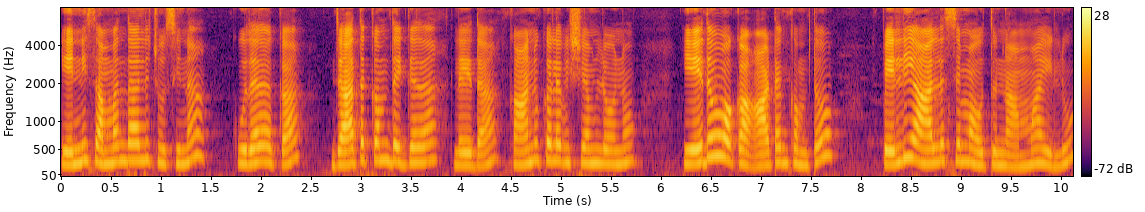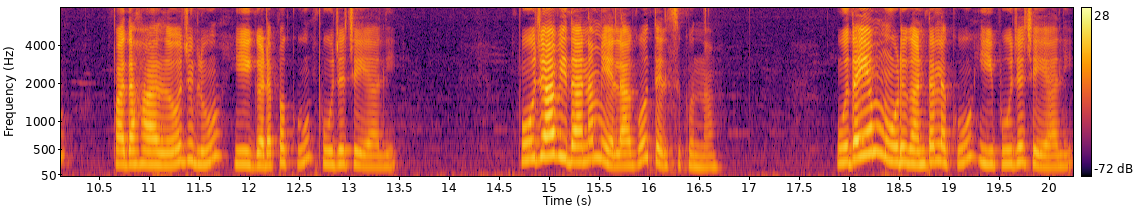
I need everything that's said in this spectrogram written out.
ఎన్ని సంబంధాలు చూసినా కుదరక జాతకం దగ్గర లేదా కానుకల విషయంలోనో ఏదో ఒక ఆటంకంతో పెళ్ళి ఆలస్యం అవుతున్న అమ్మాయిలు పదహారు రోజులు ఈ గడపకు పూజ చేయాలి. పూజా విధానం ఎలాగో తెలుసుకుందాం. ఉదయం మూడు గంటలకు ఈ పూజ చేయాలి.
